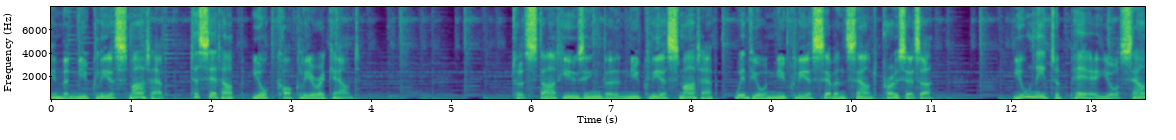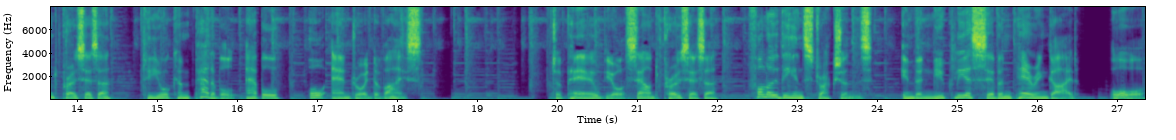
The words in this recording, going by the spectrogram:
in the Nucleus Smart app to set up your Cochlear account. To start using the Nucleus Smart app with your Nucleus 7 sound processor, you'll need to pair your sound processor to your compatible Apple or Android device. To pair your sound processor, follow the instructions in the Nucleus 7 pairing guide or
